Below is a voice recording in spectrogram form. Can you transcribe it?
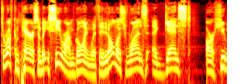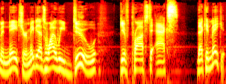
It's a rough comparison, but you see where I'm going with it. It almost runs against our human nature. Maybe that's why we do give props to acts that can make it.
